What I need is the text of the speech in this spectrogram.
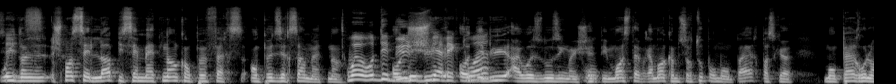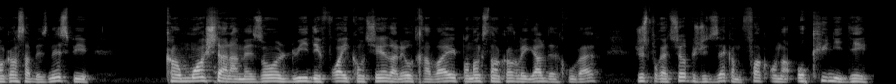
Oui, je pense que c'est là, puis c'est maintenant qu'on peut faire, ça- on peut dire ça maintenant. Ouais, au début, Au je suis avec au toi. début, I was losing my shit. Oh. Puis moi, c'était vraiment comme surtout pour mon père, parce que mon père roule encore sa business. Puis quand moi j'étais à la maison, lui, des fois, il continuait d'aller au travail pendant que c'était encore légal d'être ouvert, juste pour être sûr. Puis je lui disais comme fuck, on n'a aucune idée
